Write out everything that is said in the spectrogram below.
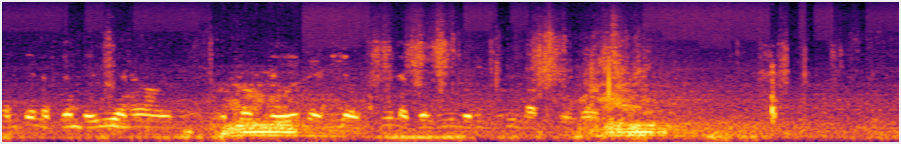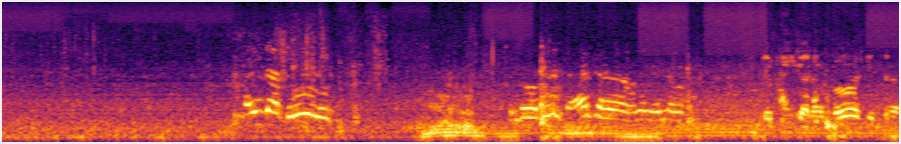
ਜ਼ਹਨ ਤੇ ਲੱਗਣ ਦਈ ਹੈ ਨਾ ਉਦੋਂ ਬ੍ਰੇਕ ਐਡੀ ਔਖੀ ਲੱਗਣ ਦੀ ਮੇਰੀ ਪੂਰੀ ਲੱਤ ਤੇ ਬਹੁਤ ainda duro. Quando eu casa, ਤੇ ਕੀ ਕਰਾਂ ਬਵਾ ਕਿਸ ਤਰ੍ਹਾਂ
